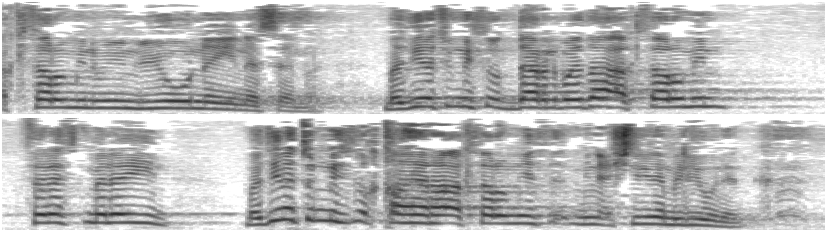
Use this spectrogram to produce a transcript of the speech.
أكثر من مليوني نسمة مدينة مثل الدار البيضاء أكثر من ثلاث ملايين. مدينة مثل القاهرة أكثر من عشرين مليونا.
